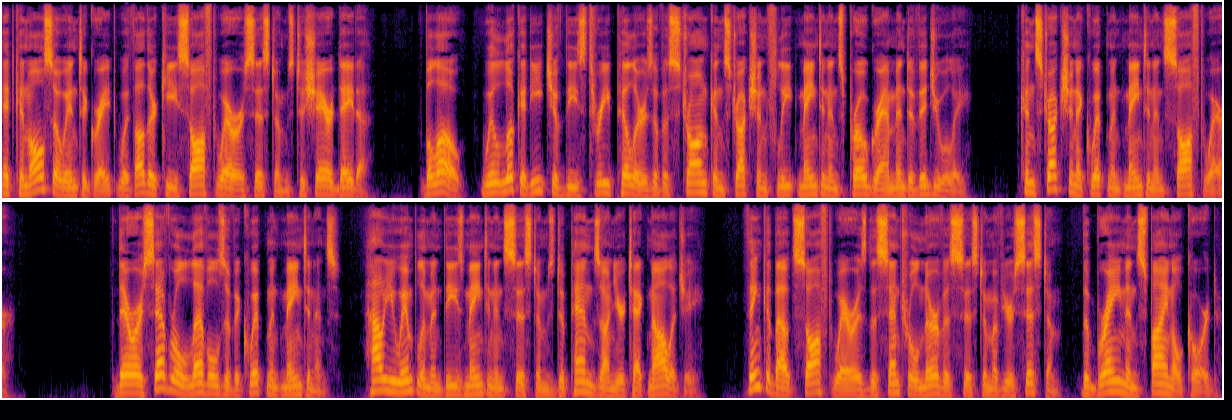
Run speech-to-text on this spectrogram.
It can also integrate with other key software or systems to share data. Below, we'll look at each of these three pillars of a strong construction fleet maintenance program individually. Construction equipment maintenance software. There are several levels of equipment maintenance. How you implement these maintenance systems depends on your technology. Think about software as the central nervous system of your system, the brain and spinal cord.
